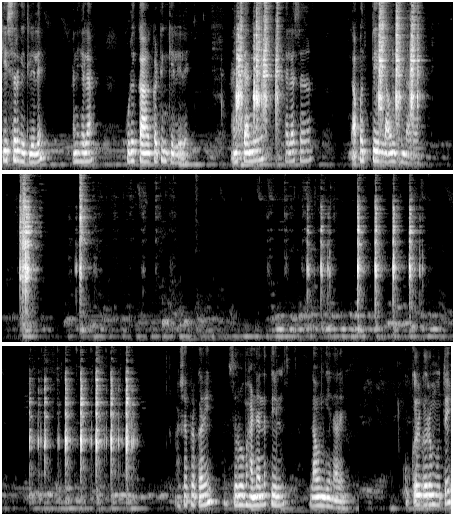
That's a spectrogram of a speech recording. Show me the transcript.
केसर घेतलेलं आहे आणि ह्याला पुढे का कटिंग केलेलं आहे. आणि त्याने ह्याला सर आपण तेल लावून घेणार आहोत. अशा प्रकारे सर्व भांड्यांना तेल लावून घेणार आहे. कुकर गरम होते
